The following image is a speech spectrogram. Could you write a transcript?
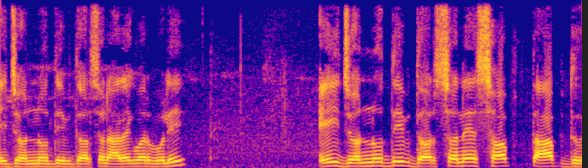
এই জন্মদ্বীপ দর্শন আরেকবার বলি, এই জন্মদ্বীপ দর্শনে সব তাপ দূরে।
